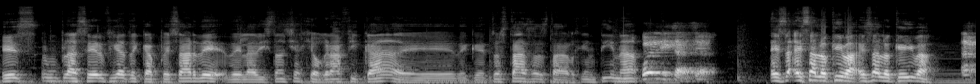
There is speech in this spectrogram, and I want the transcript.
Es un placer, fíjate que a pesar de, la distancia geográfica, de, que tú estás hasta Argentina. ¿Cuál distancia? Es, es a lo que iba, es a lo que iba.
